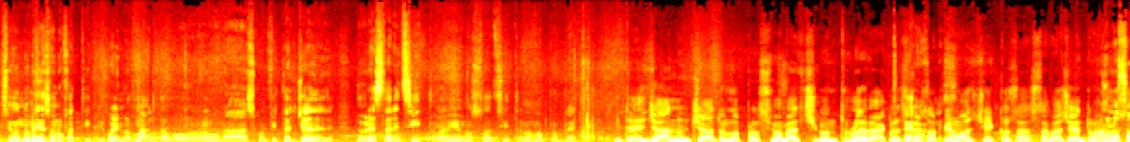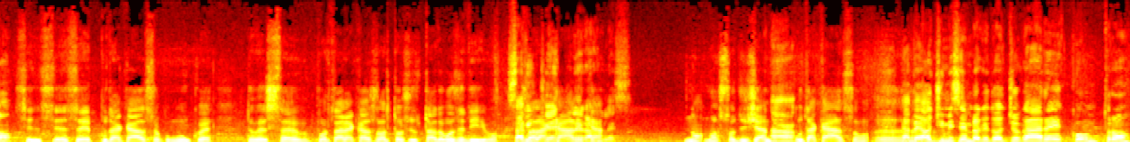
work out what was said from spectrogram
Secondo me sono fattibili, poi è normale, dopo una sconfitta del genere dovrei stare zitto, ma io non sto zitto, non ho problemi. Ti hai già annunciato il prossimo match contro l'Eracles, non sappiamo oggi che cosa sta facendo, ma non lo so. se, se puta caso comunque dovesse portare a casa l'altro risultato positivo, sta sarà carica. No, non sto dicendo, ah, puta caso. Eh, Vabbè, oggi mi sembra che devo giocare contro...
